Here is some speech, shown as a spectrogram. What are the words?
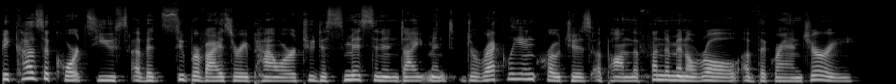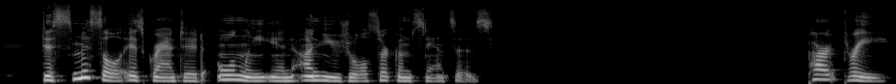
Because a court's use of its supervisory power to dismiss an indictment directly encroaches upon the fundamental role of the grand jury, dismissal is granted only in unusual circumstances. Part 3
